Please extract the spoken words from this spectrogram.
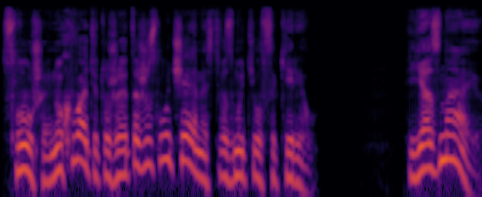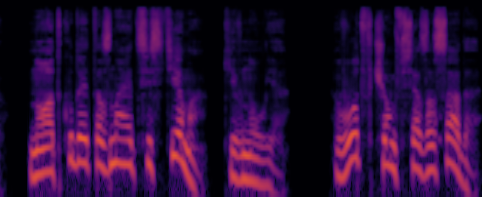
Слушай, ну хватит уже, это же случайность, возмутился Кирилл. Я знаю, но откуда это знает система? кивнул я. Вот в чем вся засада.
